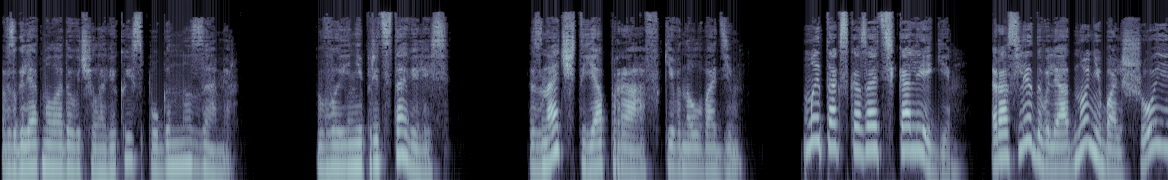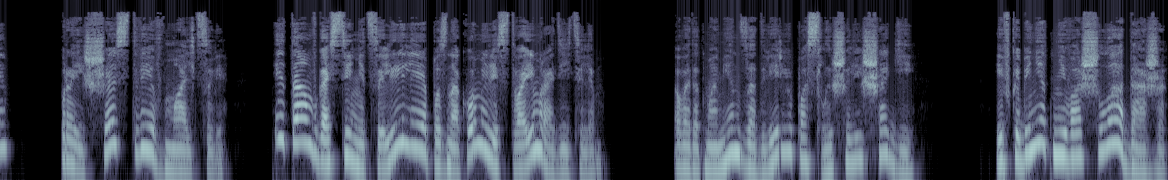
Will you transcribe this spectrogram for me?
Взгляд молодого человека испуганно замер. «Вы не представились». «Значит, я прав», — кивнул Вадим. «Мы, так сказать, коллеги расследовали одно небольшое происшествие в Мальцеве. И там, в гостинице «Лилия», познакомились с твоим родителем. В этот момент за дверью послышались шаги. И в кабинет не вошла даже,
